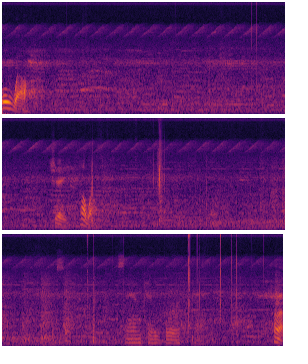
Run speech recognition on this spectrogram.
Oh well. Gee, oh well. Sandpaper. Huh.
